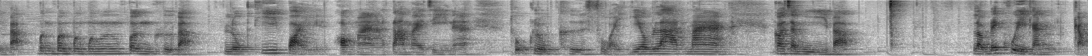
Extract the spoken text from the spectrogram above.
มแบบปึ้งปึ้งปึ้งปึ้งปึ้งปึ้งคือแบบลุคที่ปล่อยออกมาตามไอจีนะ ทุกลุคคือสวยเยี่ยวลาดมาก ก็จะมีแบบ เราได้คุยกันกับ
